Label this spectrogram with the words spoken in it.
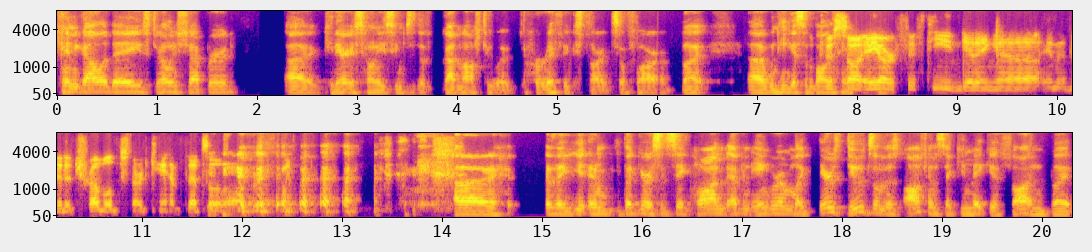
Kenny Golladay, Sterling Shepard. Uh, Kadarius Toney seems to have gotten off to a horrific start so far, but uh, when he gets the We ball, just saw hand- AR-15 getting uh, in a bit of trouble to start camp. That's a little awkward. uh, and, like, and like you said, Saquon, Evan Engram, like there's dudes on this offense that can make it fun, but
